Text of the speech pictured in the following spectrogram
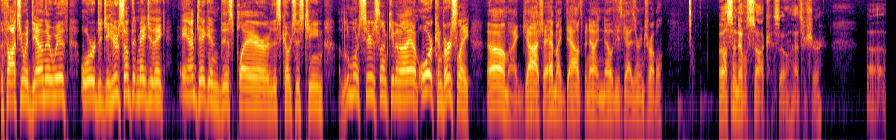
the thoughts you went down there with, or did you hear something that made you think, "Hey, I'm taking this player, this coach, this team a little more seriously. I'm keeping an eye on them," or conversely, "Oh my gosh, I had my doubts, but now I know these guys are in trouble." Well, Sun Devils suck, so that's for sure. Uh,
